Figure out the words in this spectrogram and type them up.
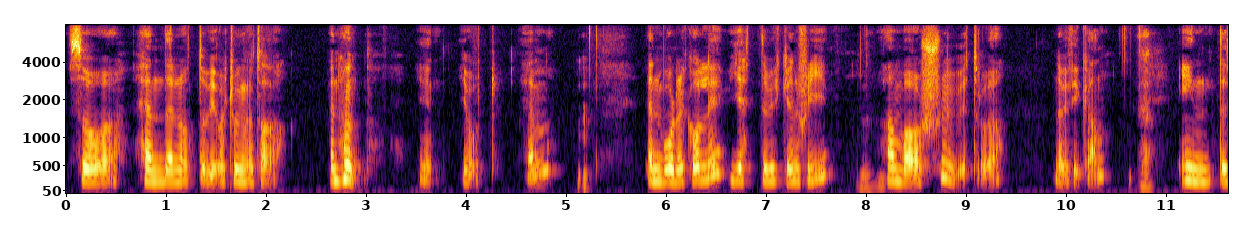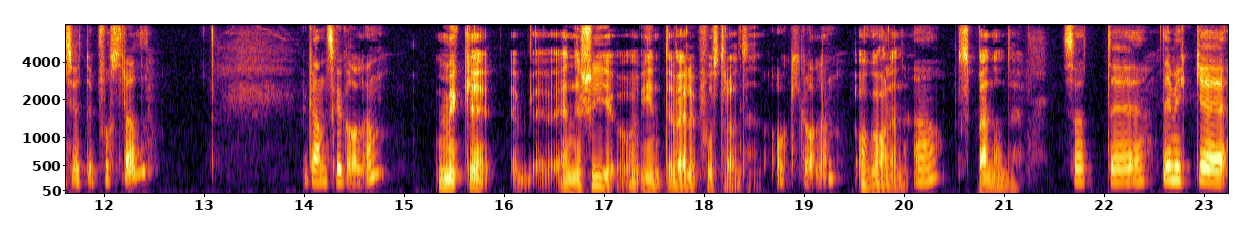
så hände det något och vi var tvungna att ta en hund in i vårt hem. En border collie, jättemycket energi. Mm. Han var sju tror jag när vi fick han. Ja. Inte så jätteuppfostrad. Ganska galen Mycket eh, energi och inte väluppfostrad. och galen. Och galen. Ja. Spännande. Så att eh, det är mycket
